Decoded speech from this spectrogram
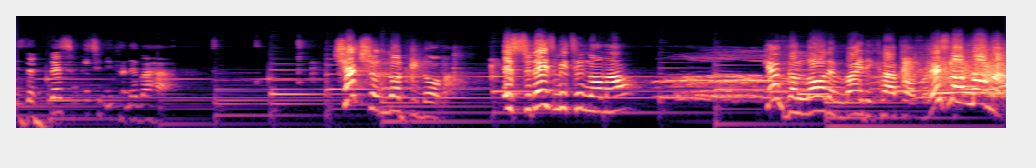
is the best meeting you can ever have. Church should not be normal. Is today's meeting normal? Give the Lord a mighty clap offering. It's not normal.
